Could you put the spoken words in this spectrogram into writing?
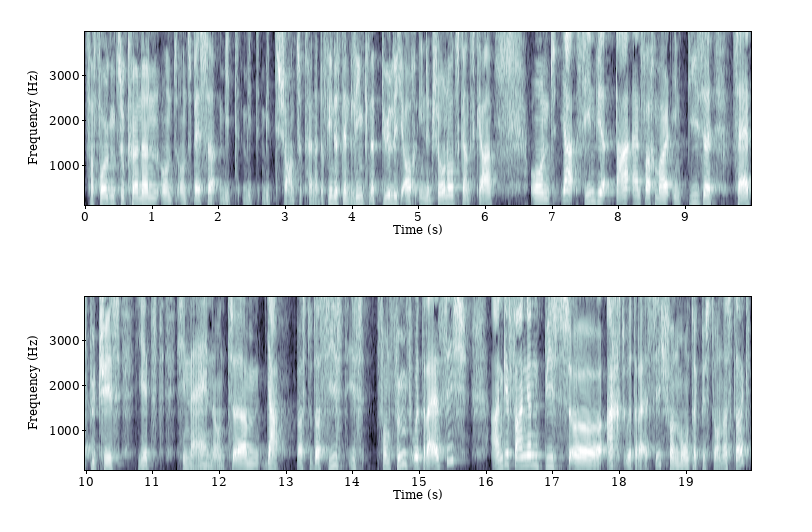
verfolgen zu können und, und besser mit, mit, mit schauen zu können. Du findest den Link natürlich auch in den Show Notes, ganz klar. Und ja, sehen wir da einfach mal in diese Zeitbudgets jetzt hinein. Und ähm, ja, was du da siehst, ist von 5.30 Uhr angefangen bis äh, 8.30 Uhr, von Montag bis Donnerstag,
